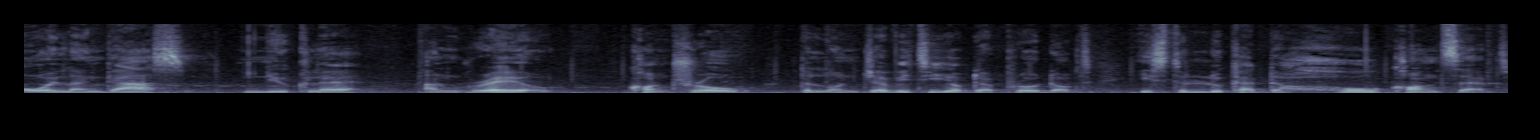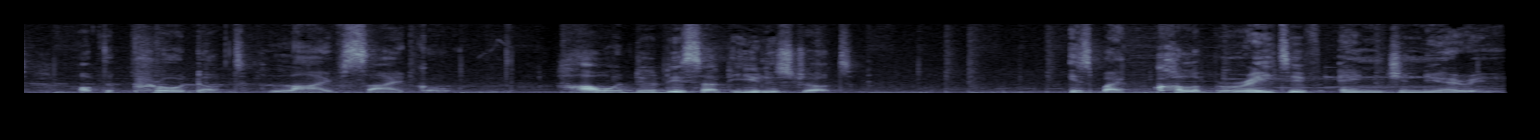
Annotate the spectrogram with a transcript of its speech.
oil and gas, nuclear, and rail control the longevity of their product is to look at the whole concept of the product life cycle. How we do this at Unistrut is by collaborative engineering,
